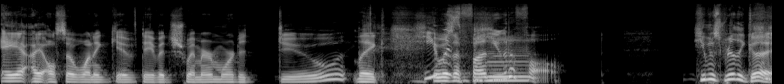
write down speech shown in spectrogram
A, I also want to give David Schwimmer more to do. Like He it was was, a fun- beautiful. he was really good.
